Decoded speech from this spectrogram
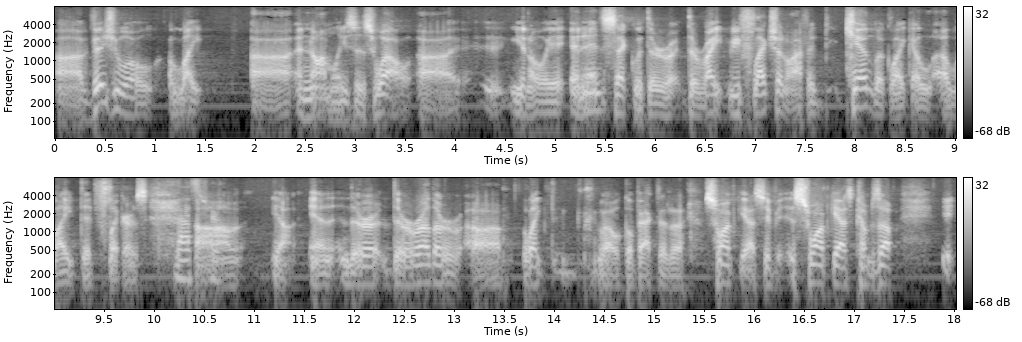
uh, visual light uh, anomalies as well. Uh, you know, an insect with the the right reflection off it can look like a, a light that flickers. That's true. Um, yeah, and there are, there are other uh, like well, go back to the swamp gas. If swamp gas comes up, it,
